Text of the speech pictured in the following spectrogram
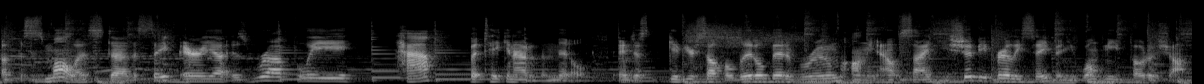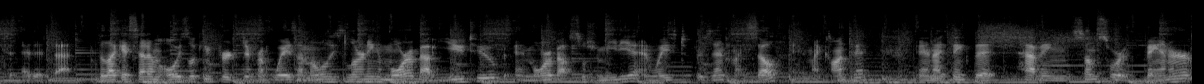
of the smallest, uh, the safe area is roughly half, but taken out of the middle and just give yourself a little bit of room on the outside. You should be fairly safe and you won't need Photoshop to edit that. But like I said, I'm always looking for different ways. I'm always learning more about YouTube and more about social media and ways to present myself and my content. And I think that having some sort of banner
